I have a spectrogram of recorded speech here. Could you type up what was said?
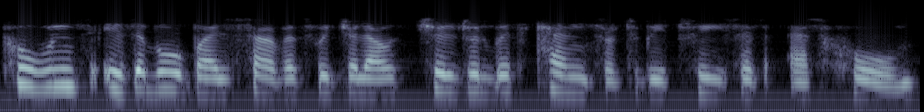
Poons is a mobile service which allows children with cancer to be treated at home.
